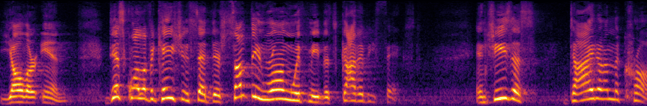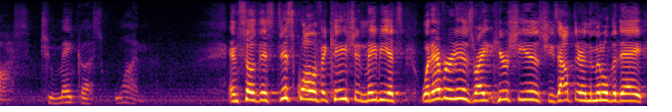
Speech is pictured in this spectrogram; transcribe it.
y'all are in. Disqualification said, there's something wrong with me that's got to be fixed. And Jesus died on the cross to make us one. And so, this disqualification, maybe it's whatever it is, right? Here she is. She's out there in the middle of the day.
